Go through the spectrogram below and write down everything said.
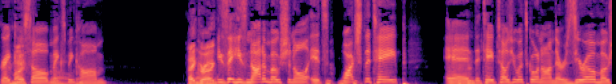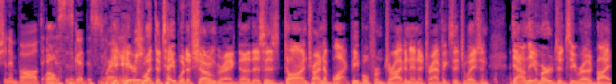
Greg Am I- Cosell makes Oh, me calm. Hey, Greg. He's he's not emotional. It's watch the tape, and the tape tells you what's going on. There's zero emotion involved, Well, and this is good. This is where I He- need to Here's be. what the tape would have shown, Greg, though. This is Dawn trying to block people from driving in a traffic situation down the emergency road by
